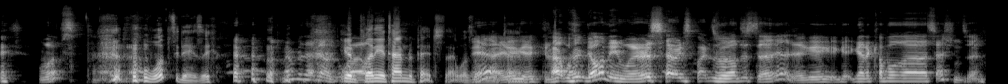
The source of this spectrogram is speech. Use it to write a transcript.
Whoops. I. Whoopsie daisy! Remember that? that He had plenty of time to pitch. That wasn't. Yeah, good wasn't going anywhere, so I just might as well just uh, yeah, got a couple uh, sessions in.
